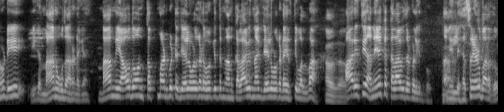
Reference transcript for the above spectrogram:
ನೋಡಿ ಈಗ ನಾನು ಉದಾಹರಣೆಗೆ ನಾನು ಯಾವುದೋ ಒಂದು ತಪ್ಪು ಮಾಡಿಬಿಟ್ಟು ಜೈಲು ಒಳಗಡೆ ಹೋಗಿದ್ರೆ ನಾನು ಕಲಾವಿದನಾಗಿ ಜೈಲು ಒಳಗಡೆ ಇರ್ತೀವಲ್ವಾ? ಆ ರೀತಿ ಅನೇಕ ಕಲಾವಿದರುಗಳಿದ್ವು. ನಾನು ಇಲ್ಲಿ ಹೆಸರು ಹೇಳಬಾರ್ದು.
